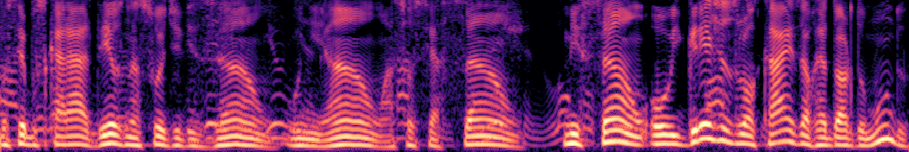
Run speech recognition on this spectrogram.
Você buscará a Deus na sua divisão, união, associação, missão ou igrejas locais ao redor do mundo?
